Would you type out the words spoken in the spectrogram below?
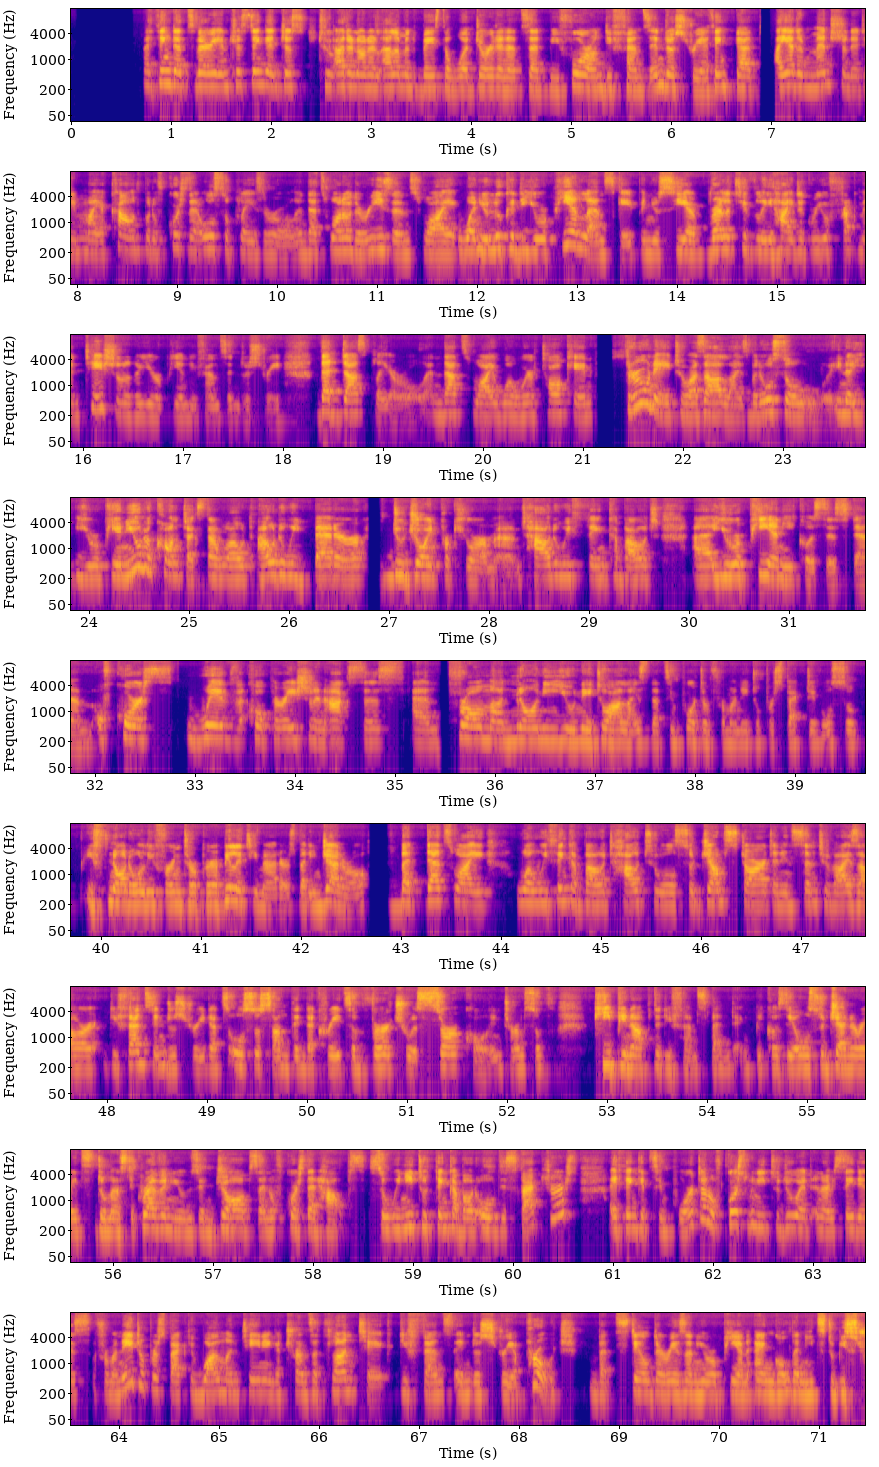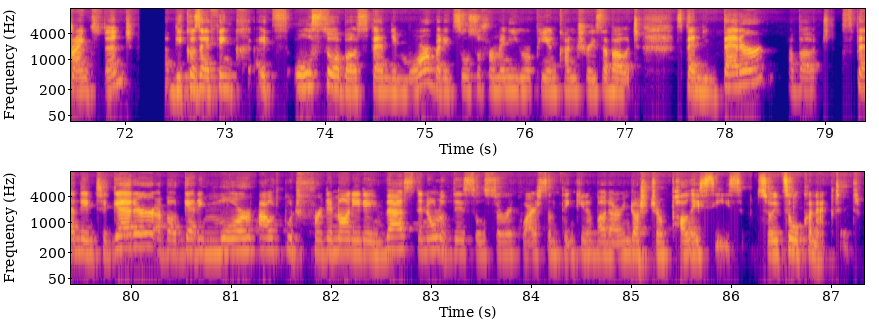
I think that's very interesting. And just to add another element based on what Jordan had said before on defense industry, I think that I hadn't mentioned it in my account, but of course that also plays a role. And that's one of the reasons why when you look at the European landscape and you see a relatively high degree of fragmentation of the European defense industry, that does play a role. And that's why when we're talking through NATO as allies, but also in a European Union context about how do we better do joint procurement? How do we think about a European ecosystem? Of course, with cooperation and access and from non-EU NATO allies that's important from a NATO perspective also if not only for interoperability matters but in general but that's why when we think about how to also jumpstart and incentivize our defense industry, that's also something that creates a virtuous circle in terms of keeping up the defense spending because it also generates domestic revenues and jobs. And of course, that helps. So we need to think about all these factors. I think it's important. Of course, we need to do it. And I say this from a NATO perspective while maintaining a transatlantic defense industry approach. But still, there is an European angle that needs to be strengthened because I think it's also about spending more, but it's also for many European countries about spending better, about spending together, about getting more output for the money they invest. And all of this also requires some thinking about our industrial policies. So it's all connected.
